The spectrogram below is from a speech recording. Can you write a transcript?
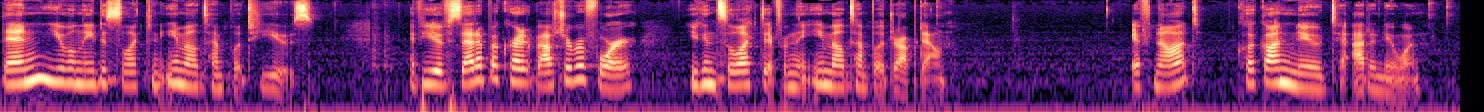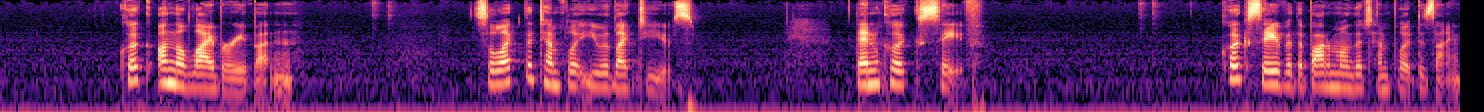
Then you will need to select an email template to use. If you have set up a credit voucher before, you can select it from the email template dropdown. If not, click on New to add a new one. Click on the Library button. Select the template you would like to use. Then click Save. Click Save at the bottom of the template design.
